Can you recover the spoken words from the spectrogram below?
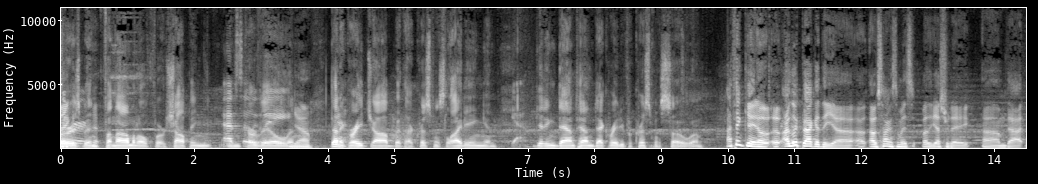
McClure has Mike. been phenomenal for shopping Absolutely. in Kerrville and Yeah. Done a great job with our Christmas lighting and Yeah. getting downtown decorated for Christmas. So um, I think you know. uh, I look back at the. Uh, I was talking to somebody about yesterday um, that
